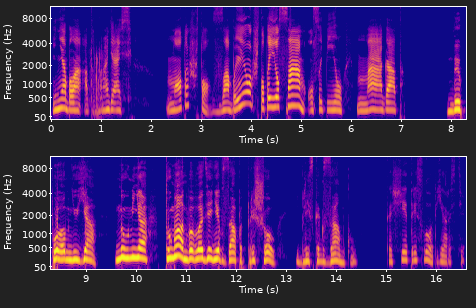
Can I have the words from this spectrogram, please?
и не было отродясь. Но ты что, забыл, что ты ее сам усыпил на год?» «Да помню я, но у меня туман во владение в запад пришел и близко к замку». Кощея трясло от ярости.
